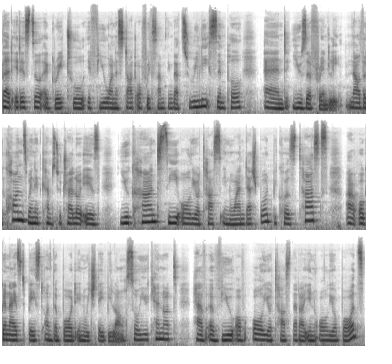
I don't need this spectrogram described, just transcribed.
But it is still a great tool if you want to start off with something that's really simple and user friendly. Now, the cons when it comes to Trello is you can't see all your tasks in one dashboard because tasks are organized based on the board in which they belong. So you cannot have a view of all your tasks that are in all your boards.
